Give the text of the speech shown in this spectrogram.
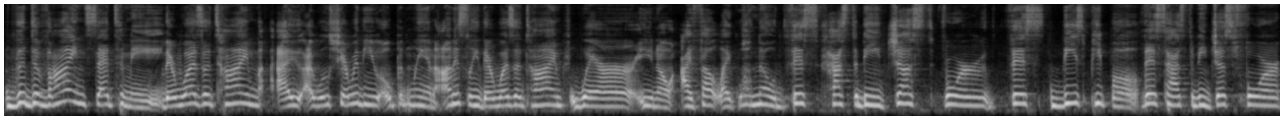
The divine said to me, there was a time, I, I will share with you openly and honestly, there was a time where, you know, I felt like, well, no, this has to be just for this, these people. This has to be just for,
